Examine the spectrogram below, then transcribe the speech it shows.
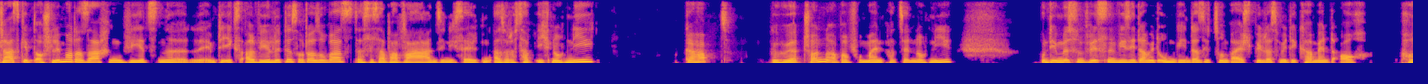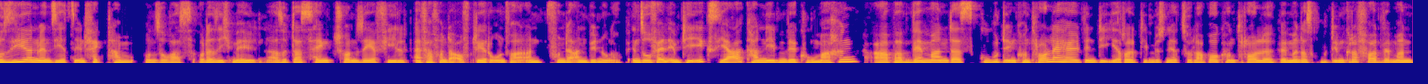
Klar, es gibt auch schlimmere Sachen, wie jetzt eine, eine MTX-Alveolitis oder sowas. Das ist aber wahnsinnig selten. Also das habe ich noch nie gehabt, gehört schon, aber von meinen Patienten noch nie. Und die müssen wissen, wie sie damit umgehen, dass sie zum Beispiel das Medikament auch pausieren, wenn sie jetzt einen Infekt haben und sowas oder sich melden. Also das hängt schon sehr viel einfach von der Aufklärung und von der Anbindung ab. Insofern MTX, ja, kann Nebenwirkungen machen, aber wenn man das gut in Kontrolle hält, wenn die ihre, die müssen ja zur Laborkontrolle, wenn man das gut im Griff hat, wenn man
